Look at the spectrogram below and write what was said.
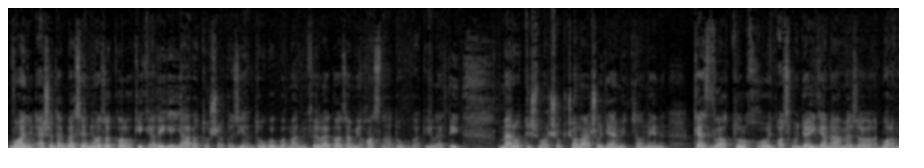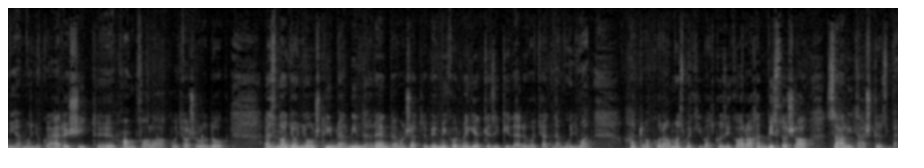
vagy esetleg beszélni azokkal, akik eléggé járatosak az ilyen dolgokban, mármint főleg az, ami a használt dolgokat illeti, mert ott is van sok csalás, ugye, mit tudom én, kezdve attól, hogy azt mondja, igen, ám ez a valamilyen mondjuk erősítő hangfalak, vagy hasonló dolgok, ez nagyon jó stimmel, minden rendben van, stb. Mikor megérkezik, kiderül, hogy hát nem úgy van. Hát akkor az meghivatkozik arra, hát biztos a szállítás közben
